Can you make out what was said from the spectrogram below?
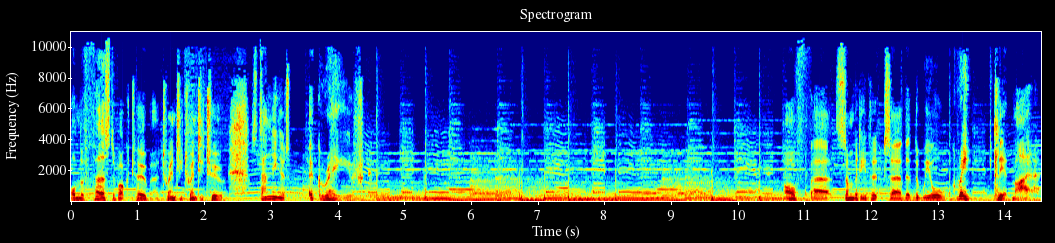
on the 1st of October 2022 standing at a grave. Of uh, somebody that, uh, that that we all greatly admire,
